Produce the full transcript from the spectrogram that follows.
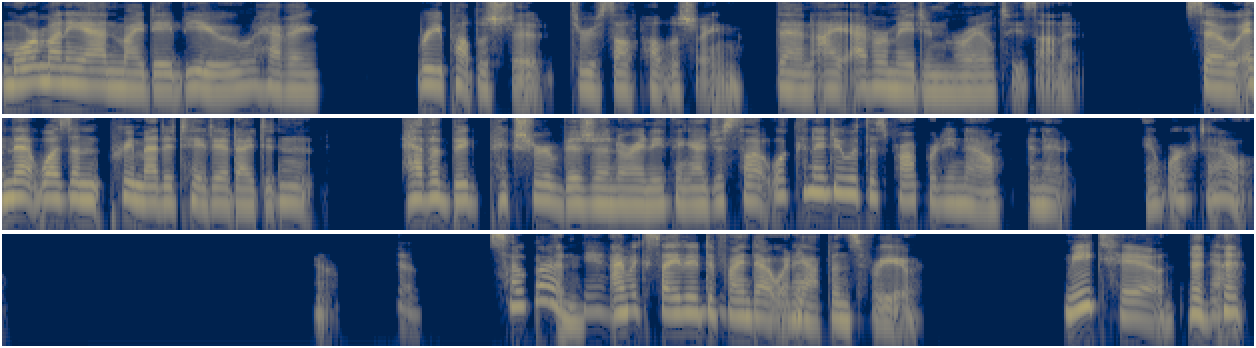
more money on my debut, having republished it through self publishing, than I ever made in royalties on it. So, and that wasn't premeditated. I didn't have a big picture vision or anything. I just thought, what can I do with this property now? And it, it worked out. Yeah. yeah. So good. Yeah. I'm excited to find out what happens for you. Me too. yeah.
